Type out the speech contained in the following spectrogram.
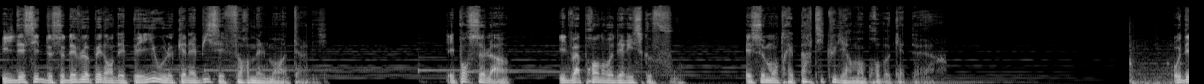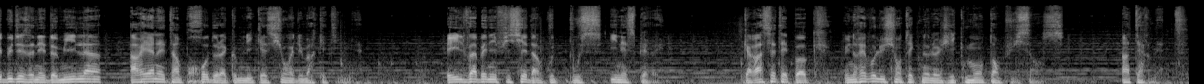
Il décide de se développer dans des pays où le cannabis est formellement interdit. Et pour cela, il va prendre des risques fous et se montrer particulièrement provocateur. Au début des années 2000, Ariane est un pro de la communication et du marketing. Et il va bénéficier d'un coup de pouce inespéré. Car à cette époque, une révolution technologique monte en puissance. Internet.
